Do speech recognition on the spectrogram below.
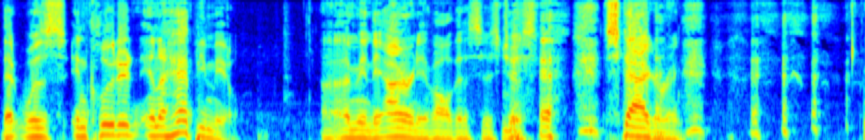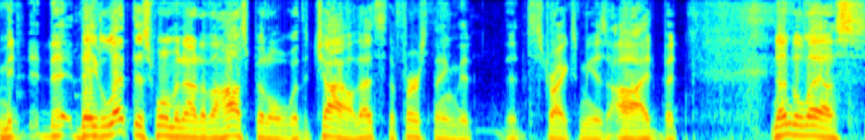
that was included in a Happy Meal. Uh, I mean, the irony of all this is just staggering. I mean, they, they let this woman out of the hospital with a child. That's the first thing that, that strikes me as odd. But nonetheless,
